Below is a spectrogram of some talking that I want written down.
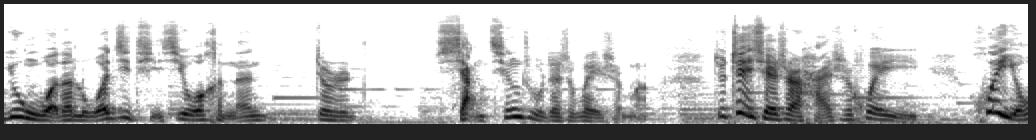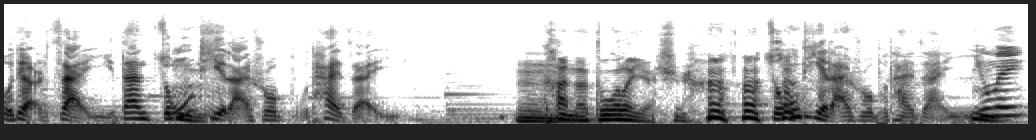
用我的逻辑体系，我很难就是。想清楚这是为什么，就这些事儿还是会会有点儿在意，但总体来说不太在意。嗯。看的多了也是。总体来说不太在意，因为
